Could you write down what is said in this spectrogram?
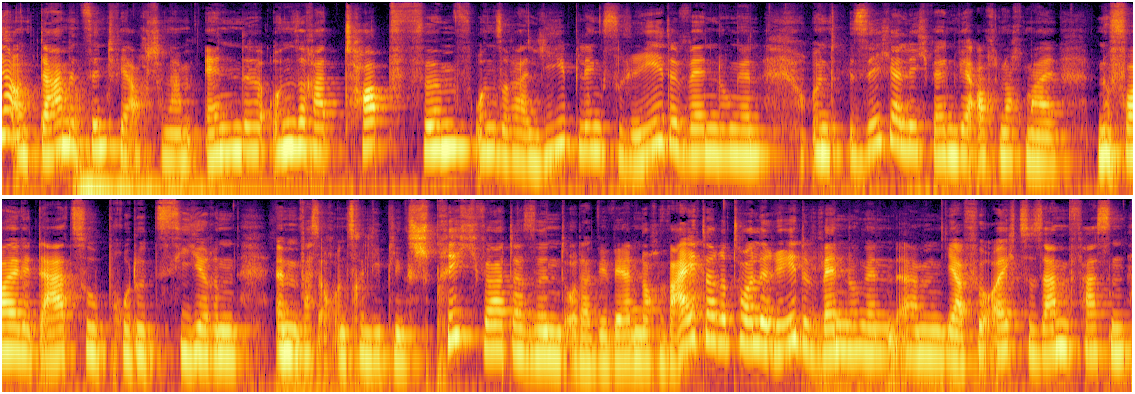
Ja, und damit sind wir auch schon am Ende unserer Top 5 unserer Lieblingsredewendungen und sicherlich werden wir auch noch mal eine Folge dazu produzieren, ähm, was auch unsere Lieblingssprichwörter sind oder wir werden noch weitere tolle Redewendungen ähm, ja für euch zusammenfassen.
